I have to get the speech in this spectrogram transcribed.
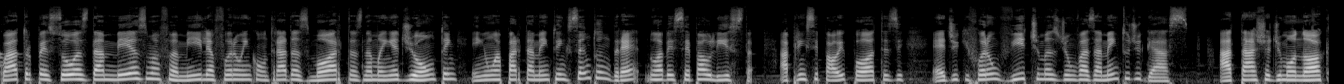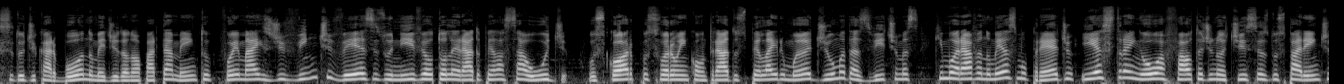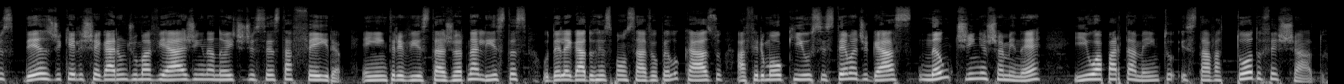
Quatro pessoas da mesma família foram encontradas mortas na manhã de ontem em um apartamento em Santo André, no ABC Paulista. A principal hipótese é de que foram vítimas de um vazamento de gás. A taxa de monóxido de carbono medida no apartamento foi mais de 20 vezes o nível tolerado pela saúde. Os corpos foram encontrados pela irmã de uma das vítimas, que morava no mesmo prédio e estranhou a falta de notícias dos parentes desde que eles chegaram de uma viagem na noite de sexta-feira. Em entrevista a jornalistas, o delegado responsável pelo caso afirmou que o sistema de gás não tinha chaminé e o apartamento estava todo fechado.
